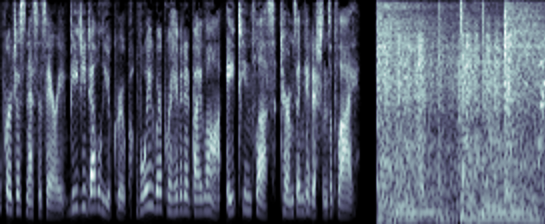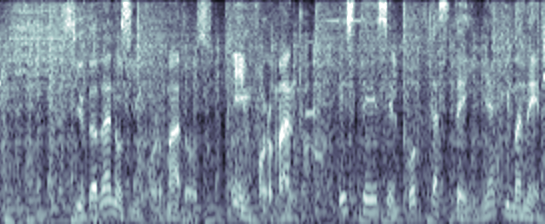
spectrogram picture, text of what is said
No purchase necessary. VGW Group. Void where prohibited by law. 18 plus. Terms and conditions apply. Ciudadanos informados, informando. Este es el podcast de Iñaki Manero,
